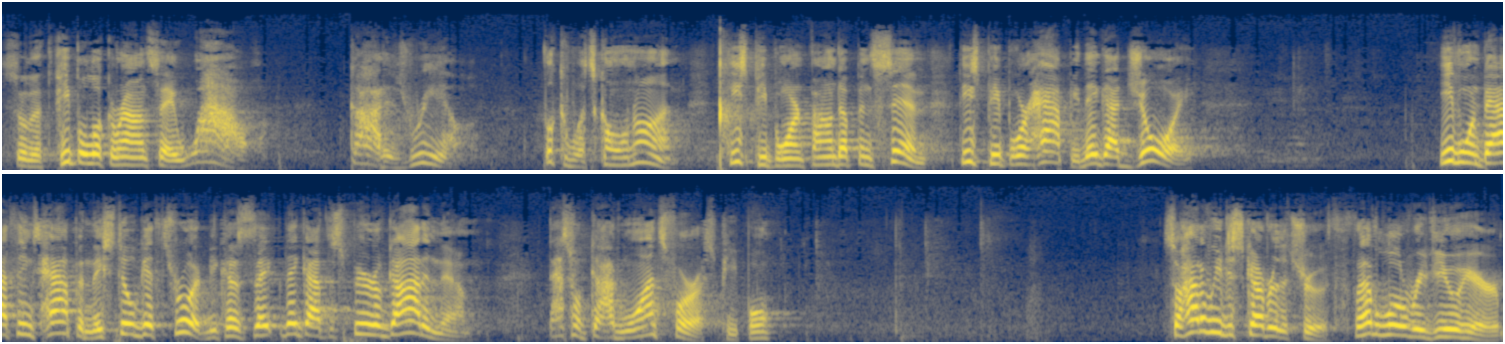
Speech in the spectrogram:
so that people look around and say, wow, God is real. Look at what's going on. These people aren't bound up in sin. These people are happy. They got joy. Even when bad things happen, they still get through it because they, they got the Spirit of God in them. That's what God wants for us, people. So, how do we discover the truth? We'll have a little review here.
